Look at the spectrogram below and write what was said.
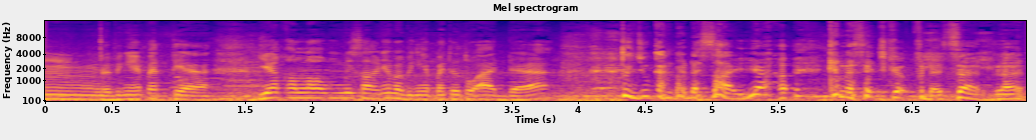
Hmm, babi ngepet ya. Ya kalau misalnya babi ngepet itu ada, tunjukkan pada saya karena saya juga penasaran.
